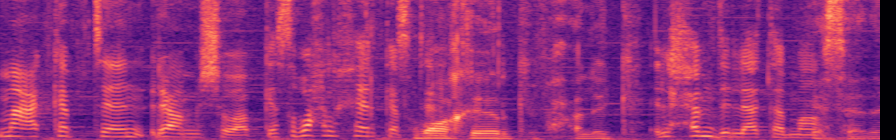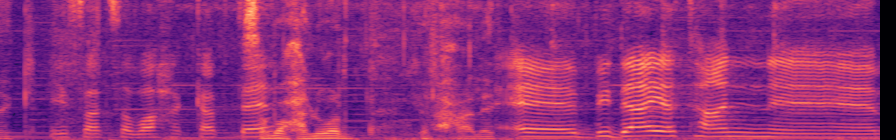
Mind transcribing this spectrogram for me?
مع كابتن رامي شوابكه صباح الخير كابتن. صباح الخير كيف حالك؟ الحمد لله تمام. يسعدك. يسعد صباحك كابتن. صباح الورد كيف حالك؟ آه بداية آه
